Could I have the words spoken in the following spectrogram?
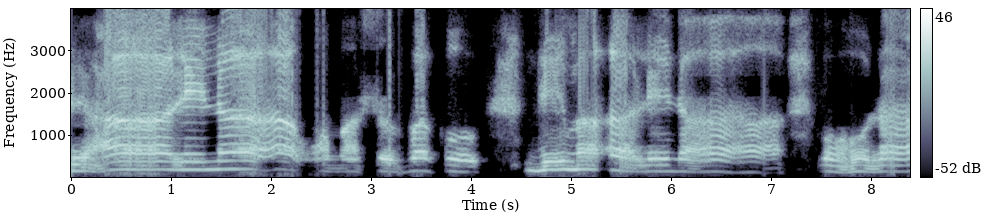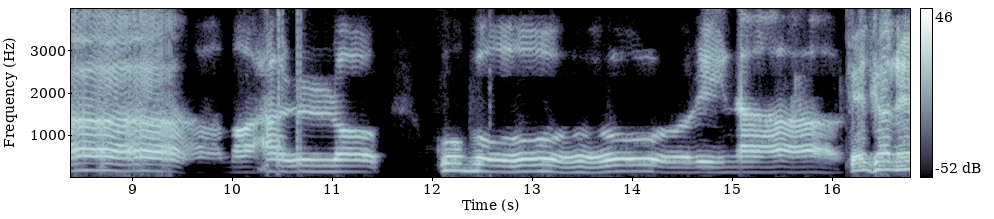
رحالنا ومسفك دماءنا وهنا محل কুবরিনা এখানে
